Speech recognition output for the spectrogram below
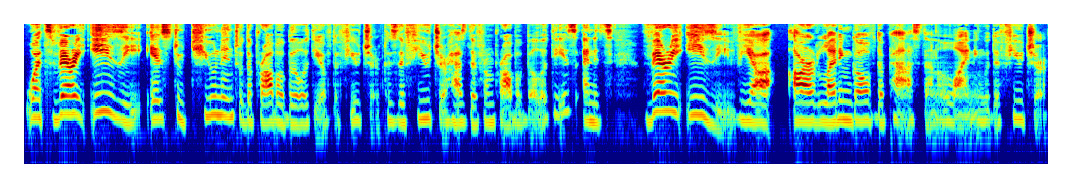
What's very easy is to tune into the probability of the future because the future has different probabilities and it's very easy via our letting go of the past and aligning with the future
